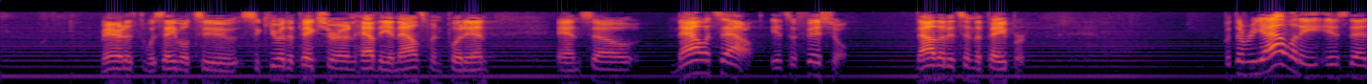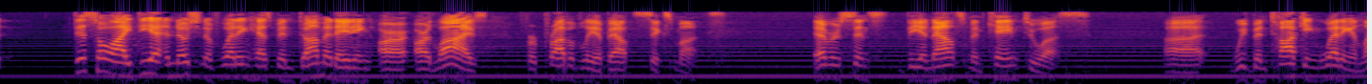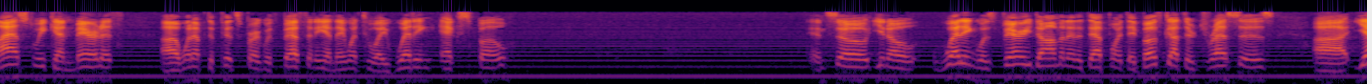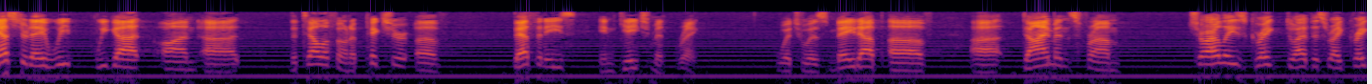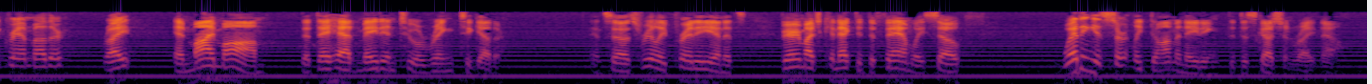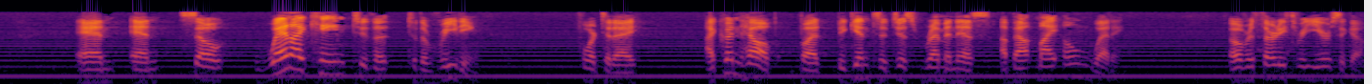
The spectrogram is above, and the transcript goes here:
Meredith was able to secure the picture and have the announcement put in. And so now it's out. It's official. Now that it's in the paper. But the reality is that this whole idea and notion of wedding has been dominating our, our lives for probably about six months ever since the announcement came to us. Uh, we've been talking wedding, and last weekend Meredith uh, went up to Pittsburgh with Bethany, and they went to a wedding expo. And so, you know, wedding was very dominant at that point. They both got their dresses. Uh, yesterday, we we got on uh, the telephone a picture of Bethany's engagement ring, which was made up of uh, diamonds from Charlie's great, do I have this right, great grandmother, right? And my mom that they had made into a ring together. And so it's really pretty and it's very much connected to family. So wedding is certainly dominating the discussion right now. And and so when I came to the to the reading for today, I couldn't help but begin to just reminisce about my own wedding over 33 years ago.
